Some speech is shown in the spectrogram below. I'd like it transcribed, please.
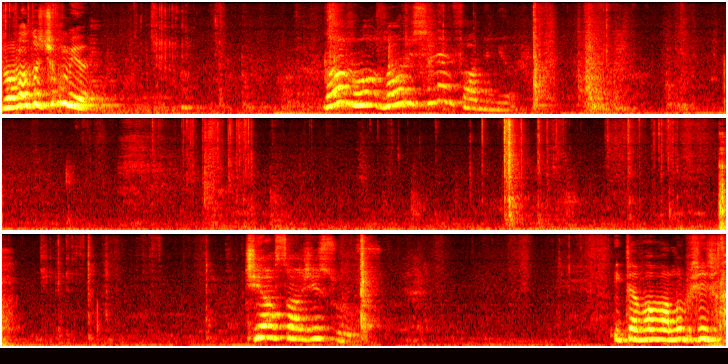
Ronaldo çıkmıyor. Lan Ro- Loris'ine mi Fabinho? Chiesa Jesus. İlk defa vallahi bir şey çıktı.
